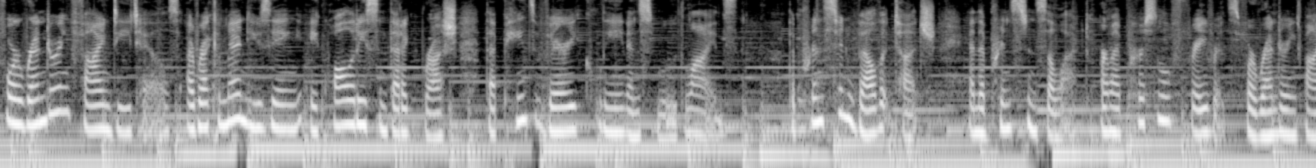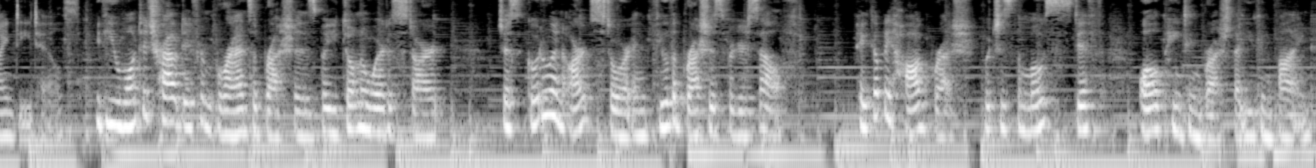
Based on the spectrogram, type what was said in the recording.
For rendering fine details, I recommend using a quality synthetic brush that paints very clean and smooth lines. The Princeton Velvetouch and the Princeton Select are my personal favorites for rendering fine details. If you want to try out different brands of brushes but you don't know where to start, just go to an art store and feel the brushes for yourself. Pick up a hog brush, which is the most stiff oil painting brush that you can find,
